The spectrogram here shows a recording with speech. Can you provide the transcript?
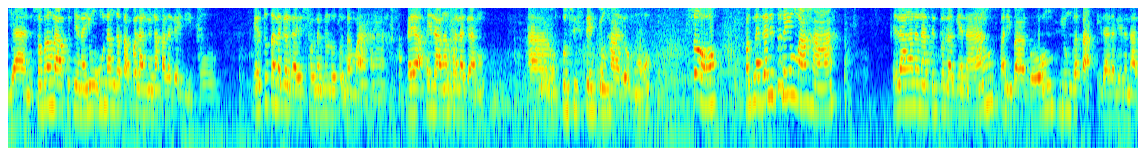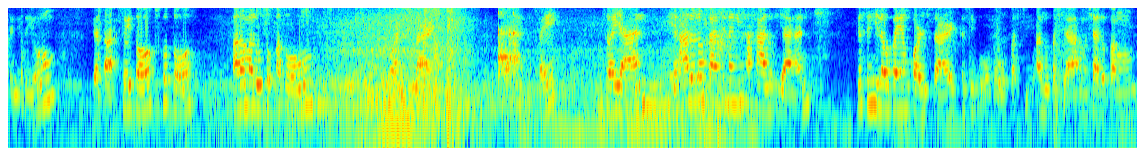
Yan. Sobrang lapot niya na. Yung unang gata pa lang yung nakalagay dito. Ganito talaga guys pag nagluluto ng maha. Kaya kailangan talagang um, consistent yung halo mo. So, pag na ganito na yung maha, kailangan na natin ito lagyan ng panibagong yung gata. Ilalagay na natin dito yung gata. So, ito, ko to para maluto pa tong cornstarch. Yan. Okay? So, ayan. Ihalo lang natin ng ihahalo yan. Kasi hilaw pa yung cornstarch. Kasi buo-buo pa, ano pa siya. Masyado pang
